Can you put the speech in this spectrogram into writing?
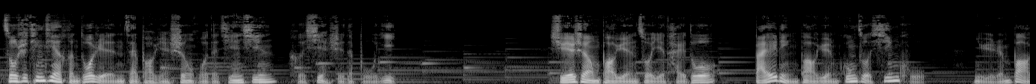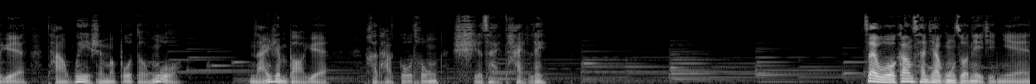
总是听见很多人在抱怨生活的艰辛和现实的不易。学生抱怨作业太多，白领抱怨工作辛苦，女人抱怨他为什么不懂我，男人抱怨和他沟通实在太累。在我刚参加工作那几年，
